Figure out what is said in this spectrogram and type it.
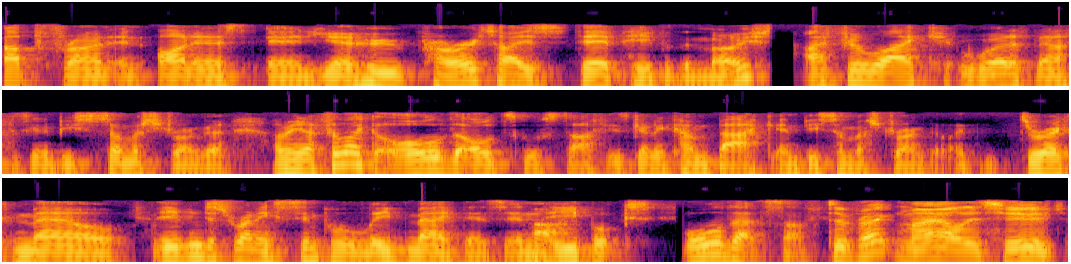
upfront and honest and, you know, who prioritize their people the most, I feel like word of mouth is going to be so much stronger. I mean, I feel like all of the old school stuff is going to come back and be so much stronger. Like direct mail, even just running simple lead magnets and oh. ebooks, all of that stuff. Direct mail is huge.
